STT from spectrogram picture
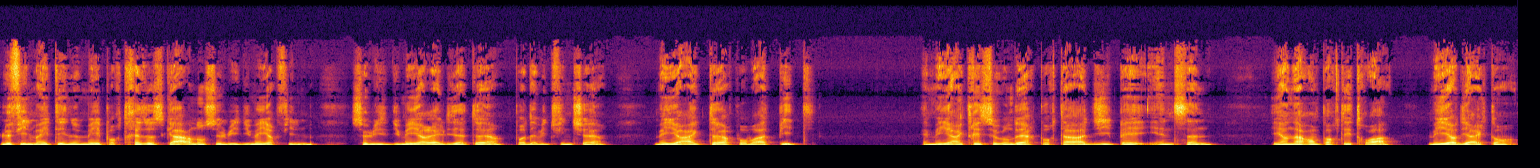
Le film a été nommé pour 13 Oscars, dont celui du meilleur film, celui du meilleur réalisateur pour David Fincher, meilleur acteur pour Brad Pitt et meilleure actrice secondaire pour Tara J. P. Henson et en a remporté trois, meilleur directeur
